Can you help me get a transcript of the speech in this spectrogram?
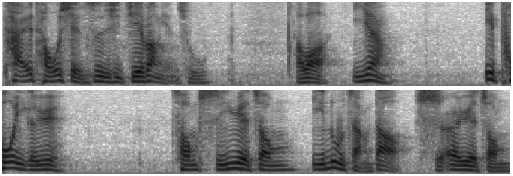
抬头显示器接棒演出，好不好？一样，一波一个月，从十一月中一路涨到十二月中，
